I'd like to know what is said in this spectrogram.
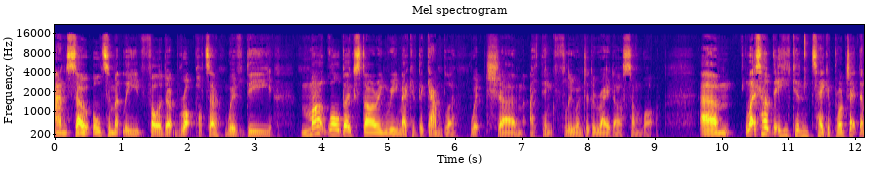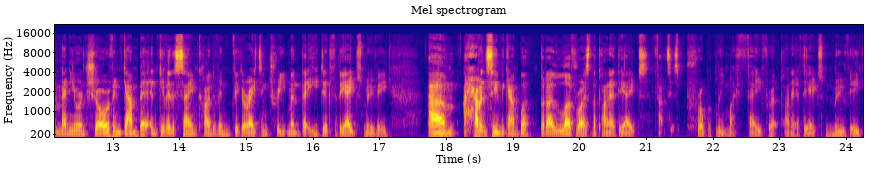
and so ultimately followed up Rock Potter with the Mark Wahlberg starring remake of The Gambler, which um, I think flew under the radar somewhat. Um, let's hope that he can take a project that many are unsure of in Gambit and give it the same kind of invigorating treatment that he did for the Apes movie. Um, I haven't seen The Gambler, but I love Rise of the Planet of the Apes. In fact, it's probably my favourite Planet of the Apes movie.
